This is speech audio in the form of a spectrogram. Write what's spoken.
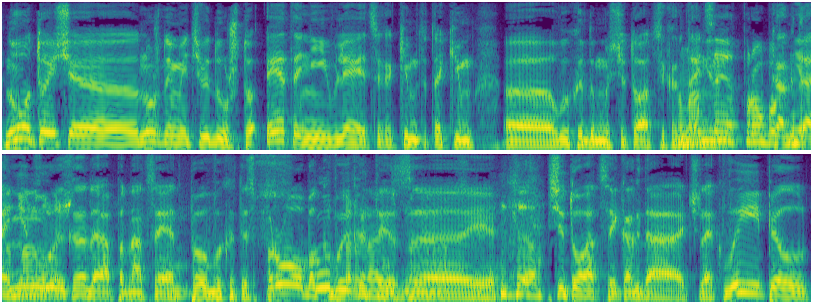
Ну, то есть, э, нужно иметь в виду, что это не является каким-то таким э, выходом из ситуации, когда не, от пробок когда не нужно, когда панацея выход из пробок, Скутер, выход наверное, из э, да. ситуации, когда человек выпил,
